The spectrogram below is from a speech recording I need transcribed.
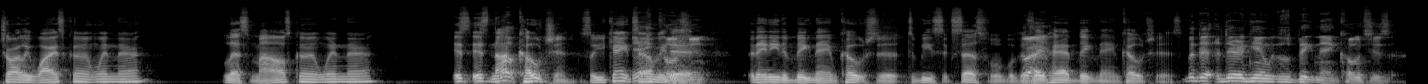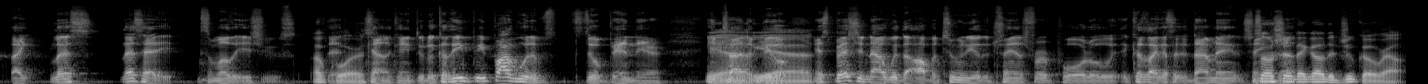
Charlie Weis couldn't win there. Les Miles couldn't win there. It's it's not Well, coaching, so you can't tell me coaching. that they need a big name coach to, to be successful because Right. they've had big name coaches. But there, there again with those big name coaches, like Les Les had some other issues. Of course. kind of came through because he he probably would have still been there. and Yeah, trying to build, yeah. especially now with the opportunity of the transfer portal. Because, like I said, the dynamic changed. So should now. they go the JUCO route?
